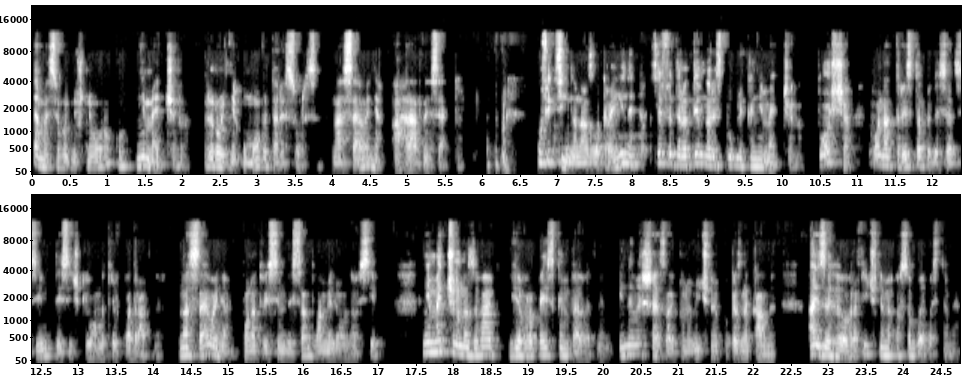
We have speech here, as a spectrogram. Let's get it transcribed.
Тема сьогоднішнього уроку Німеччина. Природні умови та ресурси. Населення, аграрний сектор. Офіційна назва країни це Федеративна Республіка Німеччина. Площа понад 357 тисяч кілометрів квадратних. Населення понад 82 мільйони осіб. Німеччину називають європейським велетнем і не лише за економічними показниками, а й за географічними особливостями.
